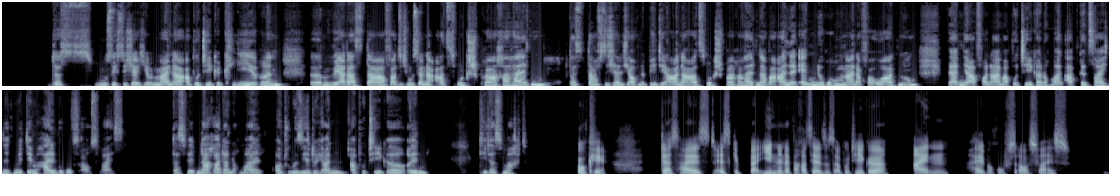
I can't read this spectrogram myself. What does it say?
Das muss ich sicherlich in meiner Apotheke klären, ähm, wer das darf. Also ich muss ja eine Arztrücksprache halten das darf sicherlich auch eine PTA, eine Arztrücksprache halten, aber alle Änderungen einer Verordnung werden ja von einem Apotheker nochmal abgezeichnet mit dem Heilberufsausweis. Das wird nachher dann nochmal autorisiert durch eine Apothekerin, die das macht. Okay. Das heißt, es gibt bei Ihnen in der Paracelsus Apotheke einen Heilberufsausweis.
